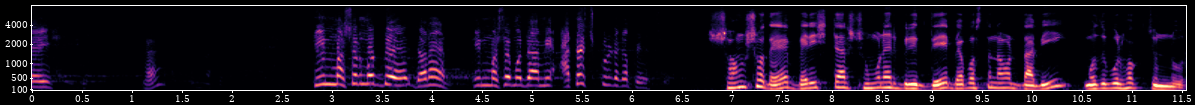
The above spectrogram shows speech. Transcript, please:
এই হ্যাঁ? তিন মাসের মধ্যে, জানেন, তিন মাসের মধ্যে আমি আঠাশ কোটি টাকা পেয়েছি। সংসদে ব্যারিস্টার সুমনের বিরুদ্ধে ব্যবস্থা নেওয়ার দাবি মজিবুল হক চুন্নুর।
